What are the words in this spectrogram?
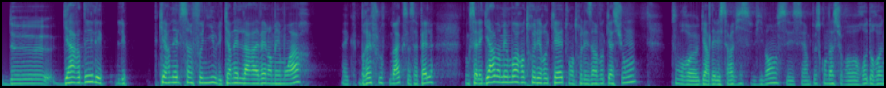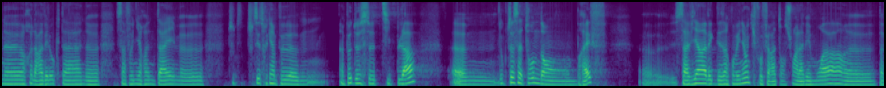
de garder les, kernels Symfony ou les kernels Laravel en mémoire, avec bref loop max, ça s'appelle. Donc ça les garde en mémoire entre les requêtes ou entre les invocations pour euh, garder les services vivants. C'est un peu ce qu'on a sur euh, Roadrunner, Laravel Octane, euh, Symfony Runtime, tous ces trucs un peu, un peu de ce type-là. donc ça, ça tourne dans bref. Euh, ça vient avec des inconvénients qu'il faut faire attention à la mémoire, euh, pas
